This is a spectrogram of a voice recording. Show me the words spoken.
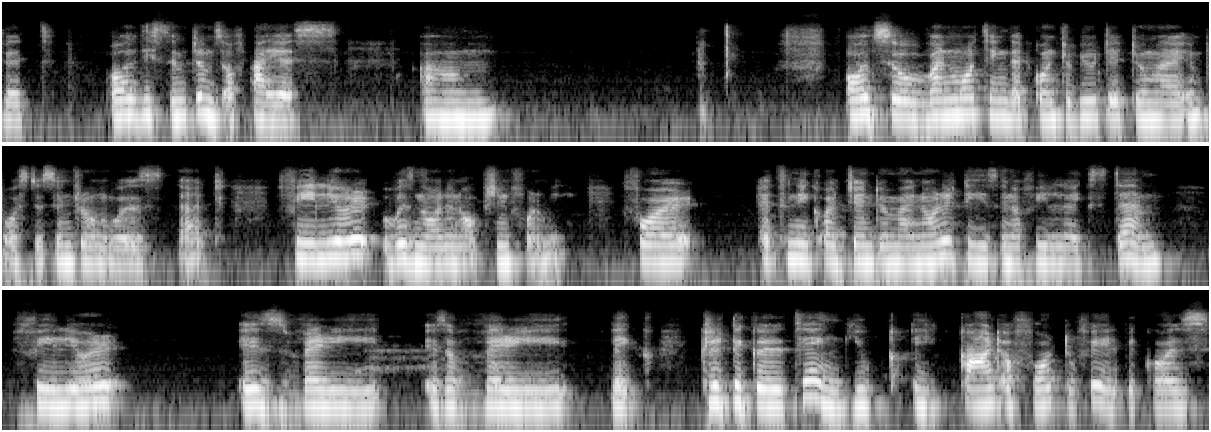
with all the symptoms of IS. Um, also, one more thing that contributed to my imposter syndrome was that failure was not an option for me. For ethnic or gender minorities in a field like STEM, failure is very is a very like critical thing you you can't afford to fail because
